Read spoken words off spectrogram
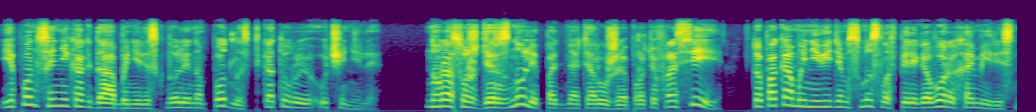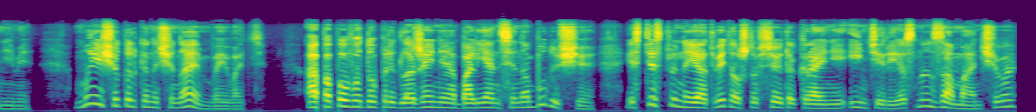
японцы никогда бы не рискнули на подлость, которую учинили. Но раз уж дерзнули поднять оружие против России, то пока мы не видим смысла в переговорах о мире с ними. Мы еще только начинаем воевать. А по поводу предложения об альянсе на будущее, естественно, я ответил, что все это крайне интересно, заманчиво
